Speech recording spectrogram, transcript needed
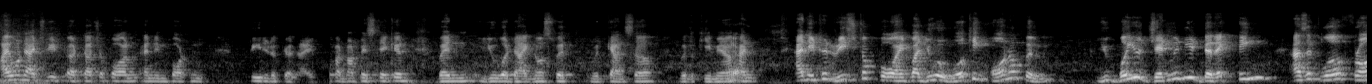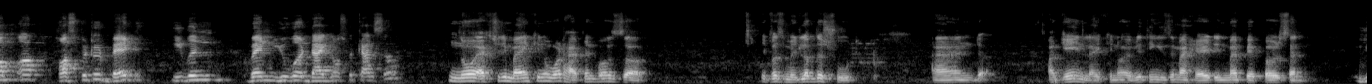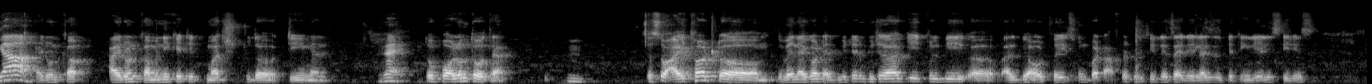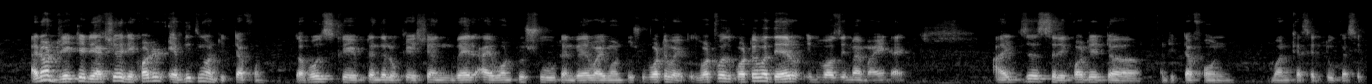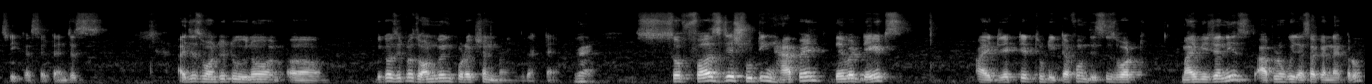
I want to actually uh, touch upon an important period of your life. If I'm not mistaken, when you were diagnosed with with cancer, with leukemia, yeah. and and it had reached a point while you were working on a film. You were you genuinely directing, as it were, from a hospital bed, even when you were diagnosed with cancer? No, actually, Mike. You know what happened was, uh, it was middle of the shoot, and again, like you know, everything is in my head, in my papers, and yeah, I don't come. I don't communicate it much to the team and right. तो problem तो होता है. So I thought um, when I got admitted, मुझे लगा कि it will be uh, I'll be out very soon. But after two three days, I realized it's getting really serious. I not directed. Actually, I recorded everything on dictaphone. The whole script and the location where I want to shoot and where I want to shoot, whatever it is, what was whatever there it was in my mind. I, I just recorded uh, a dictaphone, one cassette, two cassette, three cassette, and just I just wanted to you know uh, because it was ongoing production mind that time. Right. So first day shooting happened. There were dates. I directed through dictaphone. This is what my vision is. आप लोगों को जैसा करना करो.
